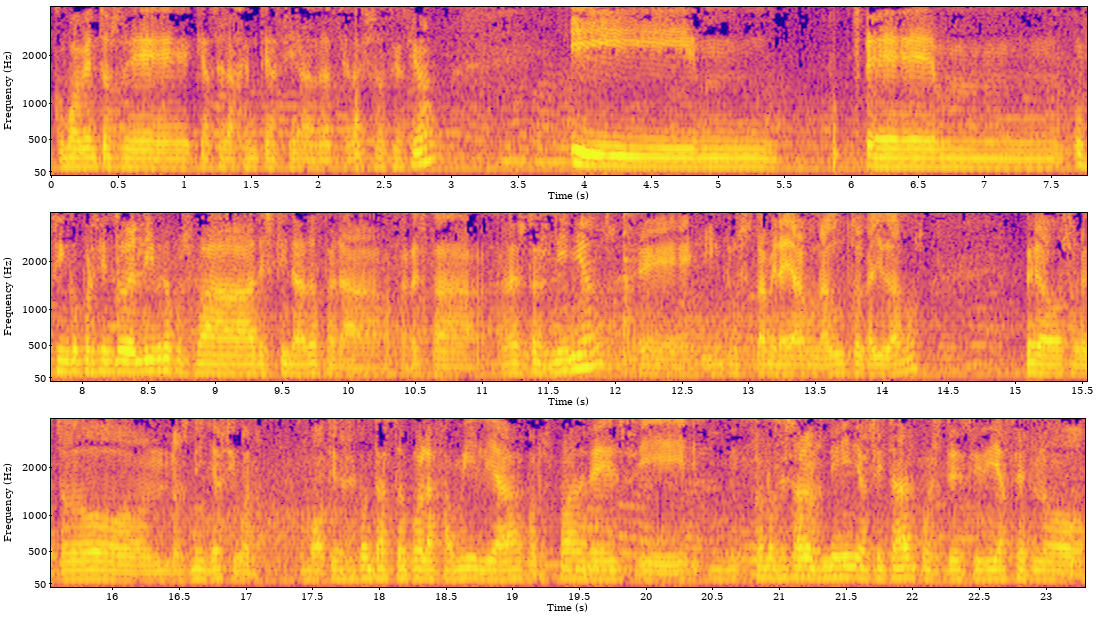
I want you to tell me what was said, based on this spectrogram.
como eventos de, que hace la gente hacia, hacia la asociación. Y mm, eh, un 5% del libro pues va destinado para, para, esta, para estos niños, eh, incluso también hay algún adulto que ayudamos, pero sobre todo los niños y bueno, como tienes contacto con la familia, con los padres y conoces a los niños y tal, pues decidí hacerlo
